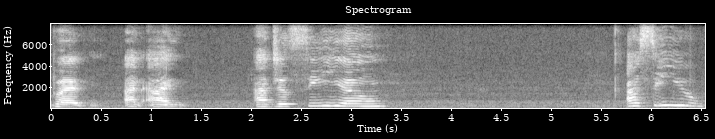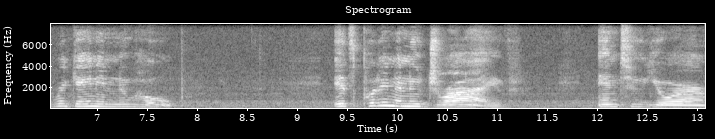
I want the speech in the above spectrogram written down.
But I, I, I just see you... I see you regaining new hope. It's putting a new drive into your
